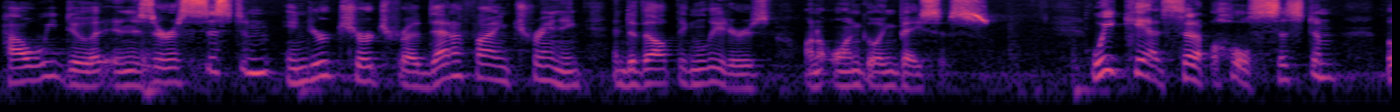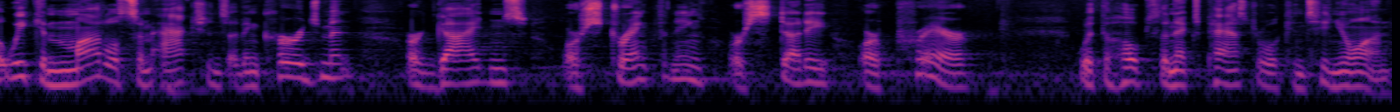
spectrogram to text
How we do it, and is there a system in your church for identifying, training, and developing leaders on an ongoing basis? We can't set up a whole system but we can model some actions of encouragement or guidance or strengthening or study or prayer with the hopes the next pastor will continue on.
